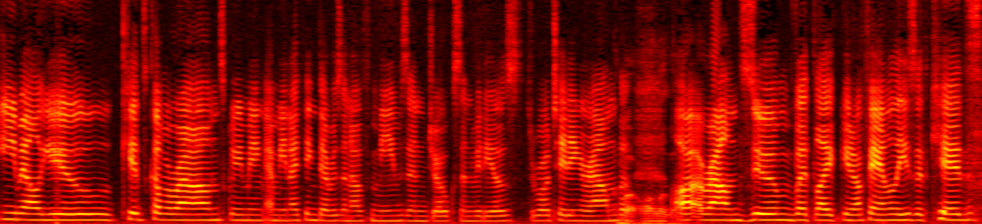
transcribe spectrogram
email you, kids come around screaming. I mean, I think there was enough memes and jokes and videos rotating around the About all of that. uh, around Zoom with like you know families with kids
